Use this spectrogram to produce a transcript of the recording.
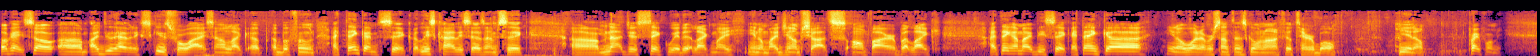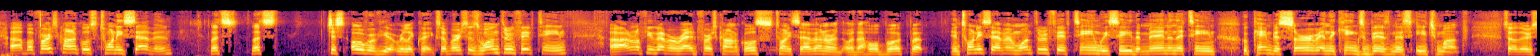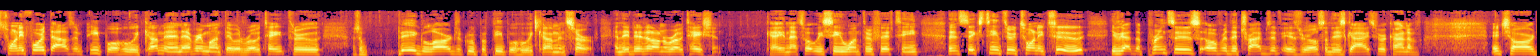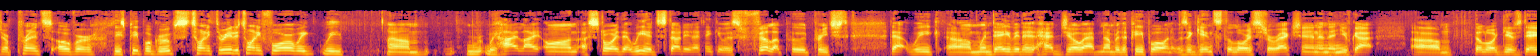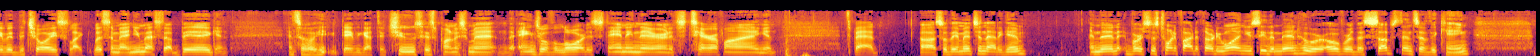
Okay so um, I do have an excuse for why I sound like a, a, buffoon. I think I'm sick. At least Kylie says I'm sick. Um, not just sick with it like my you know my jump shots on fire but like I think I might be sick. I think uh, you know, whatever, something's going on, I feel terrible. You know, pray for me. Uh, but First Chronicles 27, let's let's just overview it really quick. So verses 1 through 15. Uh, I don't know if you've ever read First Chronicles 27 or, or the whole book, but in 27, 1 through 15, we see the men in the team who came to serve in the king's business each month. So there's 24,000 people who would come in every month. They would rotate through. There's a big, large group of people who would come and serve. And they did it on a rotation. Okay, and that's what we see 1 through 15. Then 16 through 22, you've got the princes over the tribes of Israel. So these guys who are kind of in charge or prince over these people groups. 23 to 24, we, we um, we highlight on a story that we had studied. I think it was Philip who had preached that week um, when David had Joab number the people, and it was against the Lord's direction. And then you've got um, the Lord gives David the choice, like, listen, man, you messed up big, and and so he, David got to choose his punishment, and the angel of the Lord is standing there, and it's terrifying, and it's bad. Uh, so they mention that again. And then verses 25 to 31, you see the men who are over the substance of the king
